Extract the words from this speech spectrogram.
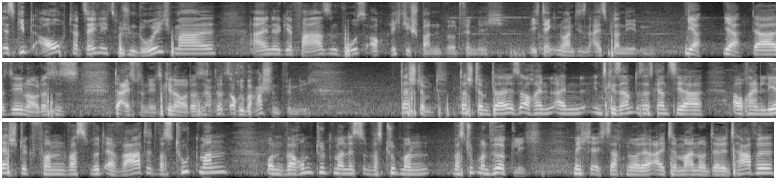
es gibt auch tatsächlich zwischendurch mal einige Phasen, wo es auch richtig spannend wird, finde ich. Ich denke nur an diesen Eisplaneten. Ja, ja, da, genau, das ist der Eisplanet, genau. Das, da wird es auch überraschend, finde ich. Das stimmt, das stimmt. Da ist auch ein, ein, insgesamt ist das Ganze ja auch ein Lehrstück von, was wird erwartet, was tut man und warum tut man es und was tut man, was tut man wirklich. Nicht, ich sage nur der alte Mann unter der Tafel.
